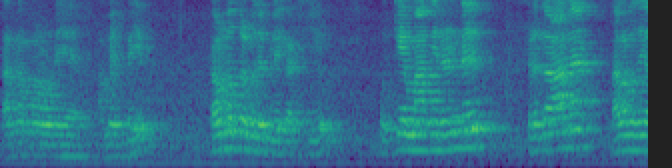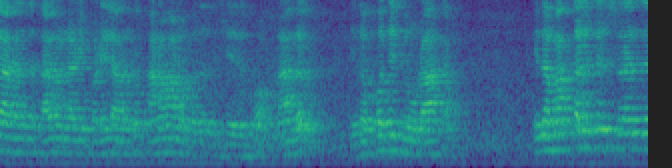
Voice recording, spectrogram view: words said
கருணாமனுடைய அமைப்பையும் தமிழ் மக்கள் விடுதலை கட்சியும் முக்கியமாக இரண்டு பிரதான தளபதியாக இருந்த தலைவரின் அடிப்படையில் அவர்கள் கனவான ஒப்பந்தத்தை செய்திருக்கிறோம். நாங்கள் இந்த ஒப்பந்தத்தினூடாக இந்த மக்களுக்கு சிறந்த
